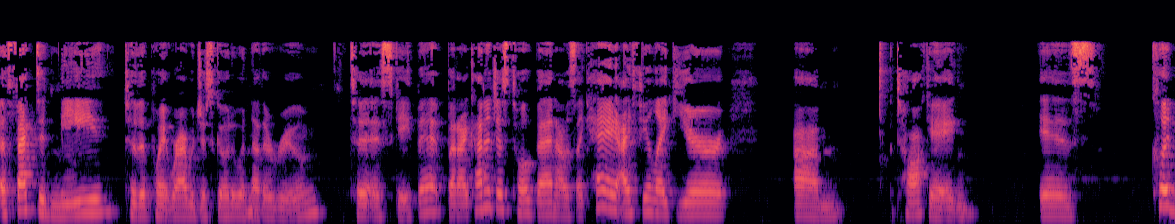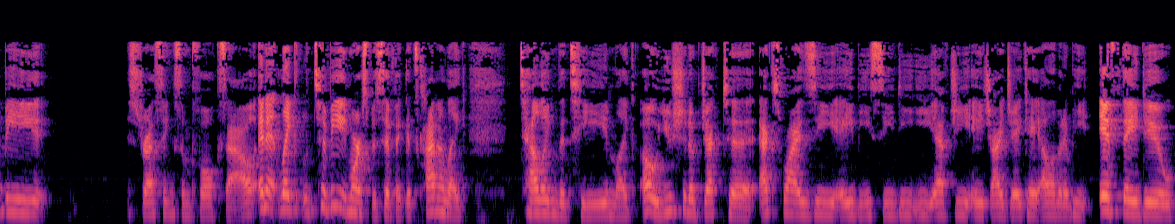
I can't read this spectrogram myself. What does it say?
affected me to the point where I would just go to another room to escape it. But I kind of just told Ben, I was like, hey, I feel like you're um, talking is could be stressing some folks out. And it like to be more specific, it's kind of like telling the team like, oh, you should object to X, Y, Z, A, B, C, D, E, F, G, H, I, J, K, L, M, N, P if they do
